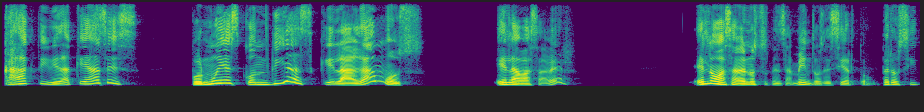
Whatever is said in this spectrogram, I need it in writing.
Cada actividad que haces, por muy escondidas que la hagamos, él la va a saber. Él no va a saber nuestros pensamientos, es cierto, pero si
